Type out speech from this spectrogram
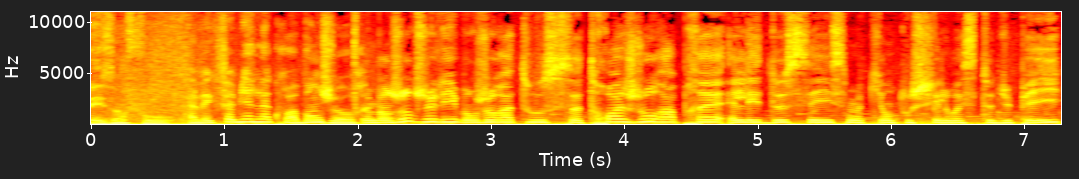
les infos. Avec Fabienne Lacroix, bonjour. Bonjour Julie, bonjour à tous. Trois jours après les deux séismes qui ont touché l'ouest du pays,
